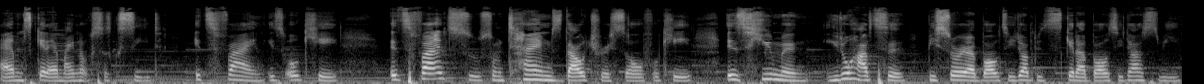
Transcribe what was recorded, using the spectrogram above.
I am scared I might not succeed. It's fine, it's okay it's fine to sometimes doubt yourself, okay? It's human. You don't have to be sorry about it. You don't have to be scared about it. You don't have to be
